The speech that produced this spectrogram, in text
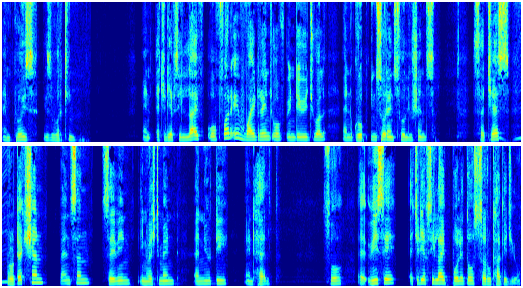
employees is working and HDFC Life offer a wide range of individual and group insurance solutions such as protection, pension, saving, investment, annuity and health. So uh, we say HDFC Life बोले तो सर उठा के जियो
